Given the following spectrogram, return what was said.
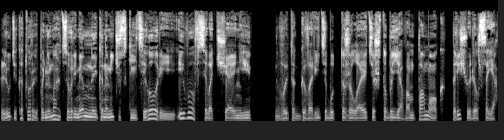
Люди, которые понимают современные экономические теории, и вовсе в отчаянии. «Вы так говорите, будто желаете, чтобы я вам помог», — прищурился я.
